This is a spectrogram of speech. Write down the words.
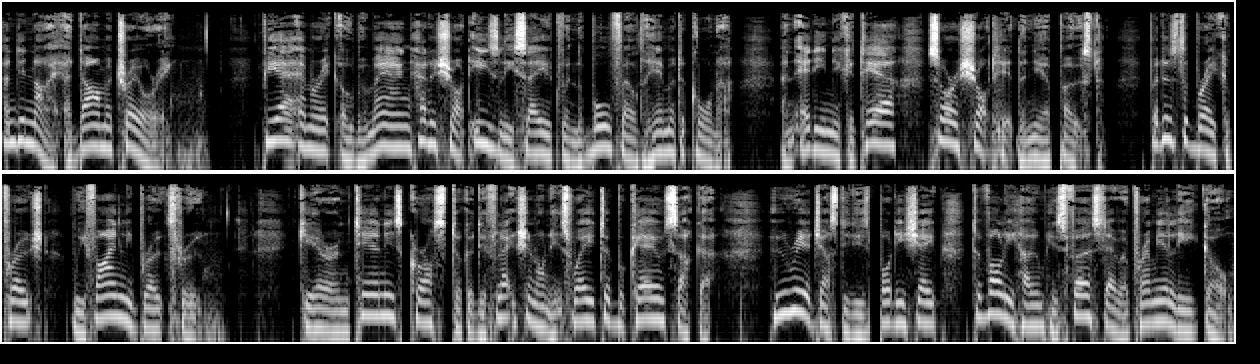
and deny Adama Traore. Pierre-Emerick Aubameyang had a shot easily saved when the ball fell to him at a corner, and Eddie Nketiah saw a shot hit the near post. But as the break approached, we finally broke through. Kieran Tierney's cross took a deflection on its way to Bukayo Saka, who readjusted his body shape to volley home his first ever Premier League goal.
